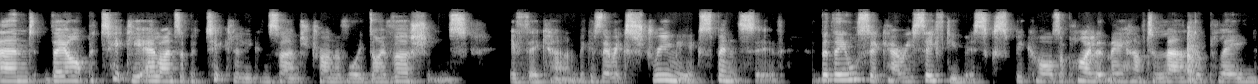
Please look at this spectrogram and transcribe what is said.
And they are particularly, airlines are particularly concerned to try and avoid diversions if they can, because they're extremely expensive. But they also carry safety risks because a pilot may have to land a plane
